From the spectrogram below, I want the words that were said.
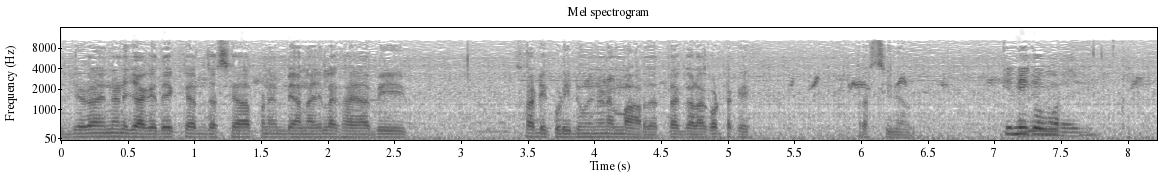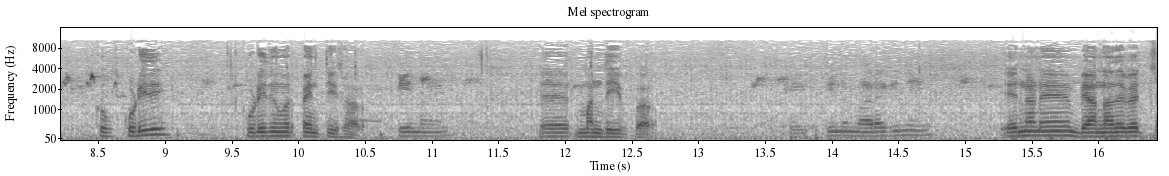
ਜਿਹੜਾ ਇਹਨਾਂ ਨੇ ਜਾ ਕੇ ਦੇਖ ਕੇ ਦੱਸਿਆ ਆਪਣੇ ਬਿਆਨਾਂ 'ਚ ਲਿਖਾਇਆ ਵੀ ਸਾਡੀ ਕੁੜੀ ਨੂੰ ਇਹਨਾਂ ਨੇ ਮਾਰ ਦਿੱਤਾ ਗਲਾ ਘੁੱਟ ਕੇ ਰੱਸੀ ਨਾਲ। ਕਿੰਨੀ ਕੁ ਉਮਰ ਕੁ- ਕੁੜੀ ਦੀ? ਕੁੜੀ ਦੀ ਉਮਰ 35 ਸਾਲ। ਕੀ ਨਾਮ ਤੇ ਮਨਦੀਪ ਕੌਰ। ਕਿਹਨੇ ਮਾਰਿਆ ਕਿ ਨਹੀਂ ਇਹਨਾਂ ਨੇ ਬਿਆਨਾਂ ਦੇ ਵਿੱਚ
